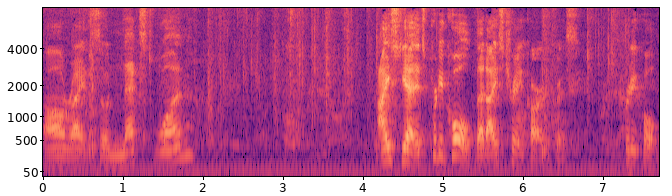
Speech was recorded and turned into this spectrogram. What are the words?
All right. So next one. Ice. Yeah, it's pretty cold. That ice trade card, Chris. Pretty cold.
